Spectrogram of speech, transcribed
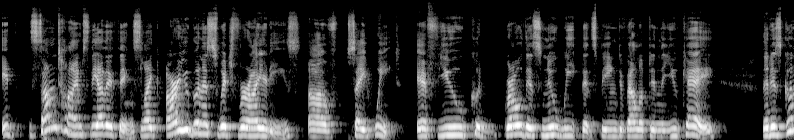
It sometimes the other things like are you going to switch varieties of say wheat if you could grow this new wheat that's being developed in the UK that is going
